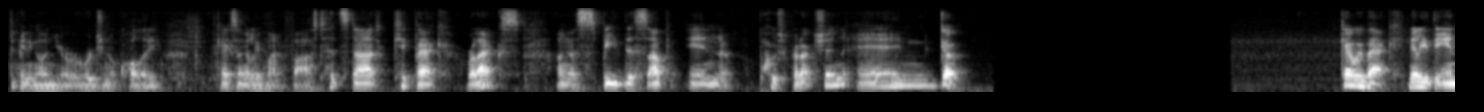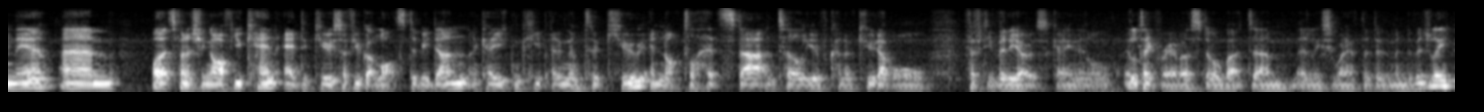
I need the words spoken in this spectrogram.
depending on your original quality. Okay, so I'm going to leave mine at fast. Hit start, kick back, relax. I'm going to speed this up in post-production and go. Okay, we're back, nearly at the end there. Um, while that's finishing off, you can add to queue, so if you've got lots to be done, okay, you can keep adding them to the queue and not till hit start until you've kind of queued up all 50 videos, okay, and it'll, it'll take forever still, but um, at least you won't have to do them individually.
